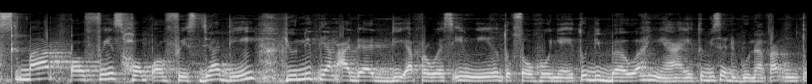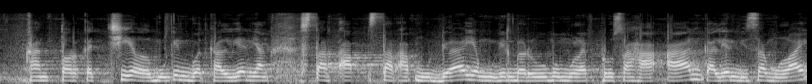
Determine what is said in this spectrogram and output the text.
smart office home office. Jadi, unit yang ada di Upper West ini untuk Soho-nya itu di bawahnya itu bisa digunakan untuk kantor kecil. Mungkin buat kalian yang startup startup muda yang mungkin baru memulai perusahaan, kalian bisa mulai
